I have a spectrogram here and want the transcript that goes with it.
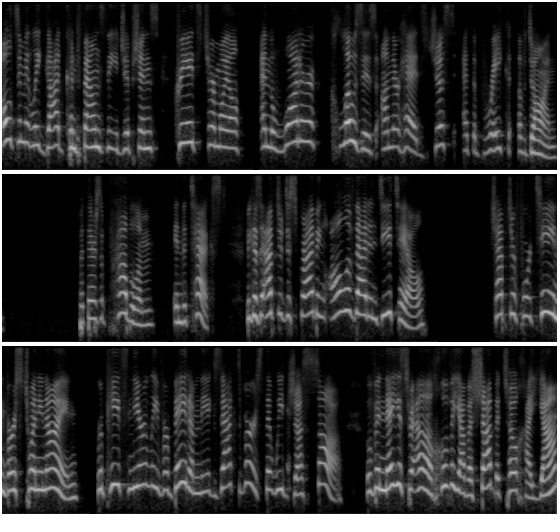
Ultimately, God confounds the Egyptians, creates turmoil, and the water closes on their heads just at the break of dawn. But there's a problem in the text because after describing all of that in detail, chapter 14, verse 29, repeats nearly verbatim the exact verse that we just saw. ובני ישראל הלכו ויבשה בתוך הים,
